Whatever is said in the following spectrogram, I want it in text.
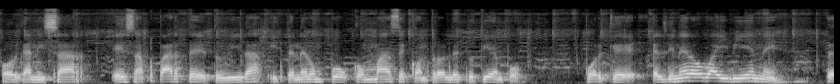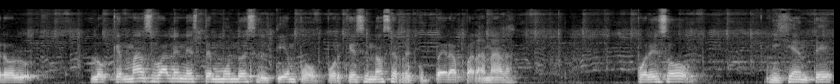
organizar esa parte de tu vida y tener un poco más de control de tu tiempo. Porque el dinero va y viene, pero lo que más vale en este mundo es el tiempo, porque ese no se recupera para nada. Por eso, mi gente,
